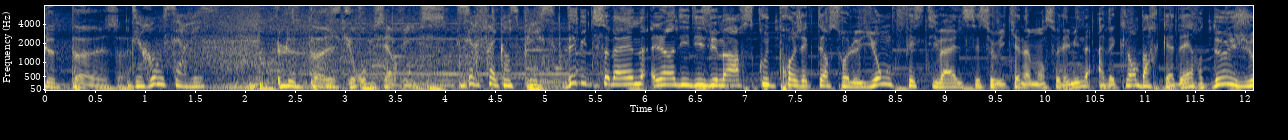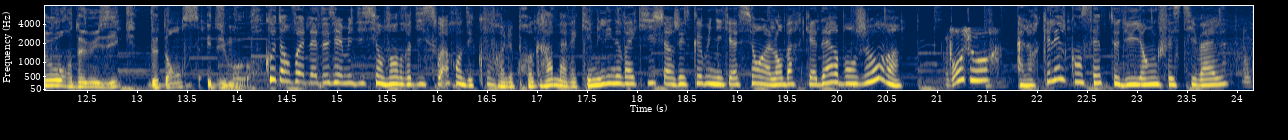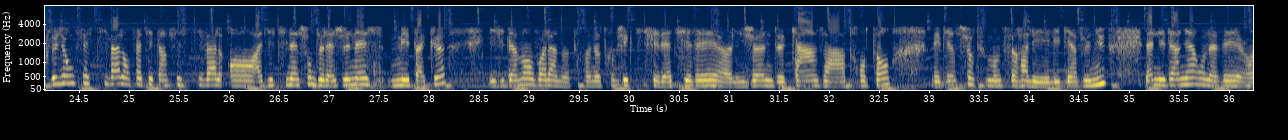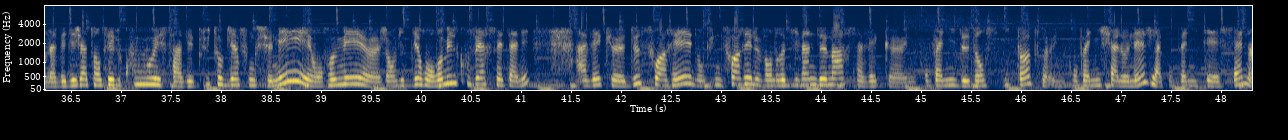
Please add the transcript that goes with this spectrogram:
Le buzz. Du room service. Le buzz du room service. Sur Fréquence Plus. Début de semaine, lundi 18 mars, coup de projecteur sur le Young Festival. C'est ce week-end à Mont-Solémine avec l'embarcadère. Deux jours de musique, de danse et d'humour. Coup d'envoi de la deuxième édition vendredi soir. On découvre le programme avec Émilie Novaki, chargée de communication à l'embarcadère. Bonjour. Bonjour. Alors, quel est le concept du Young Festival? Donc le Young Festival en fait est un festival à destination de la jeunesse, mais pas que. Évidemment, voilà notre notre objectif est d'attirer euh, les jeunes de 15 à 30 ans, mais bien sûr tout le monde sera les, bienvenus. L'année dernière, on avait on avait déjà tenté le coup et ça avait plutôt bien fonctionné et on remet, euh, j'ai envie de dire, on remet le couvert cette année avec euh, deux soirées. Donc une soirée le vendredi 22 mars avec une compagnie de danse hip-hop, une compagnie chalonnaise, la compagnie TSN,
